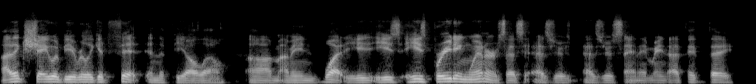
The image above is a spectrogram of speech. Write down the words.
I think Shay would be a really good fit in the PLL. Um, I mean, what he, he's he's breeding winners as as you're as you're saying. I mean, I think they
